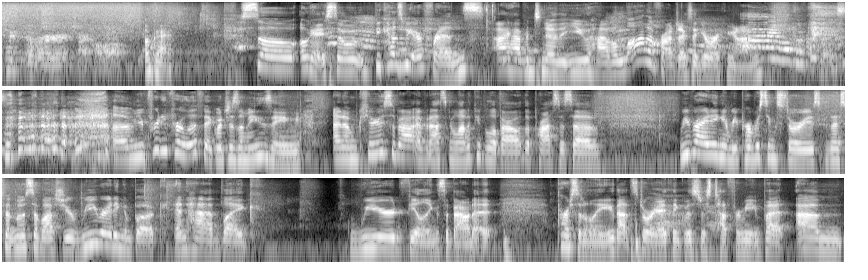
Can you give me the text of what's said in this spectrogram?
cooked over charcoal. Yeah. Okay. So, okay, so because we are friends, I happen to know that you have a lot of projects that you're working on. I love the presents. um, you're pretty prolific, which is amazing. And I'm curious about, I've been asking a lot of people about the process of rewriting and repurposing stories because I spent most of last year rewriting a book and had like weird feelings about it. Personally, that story I think was just Yeah, yeah. tough for me. But um,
